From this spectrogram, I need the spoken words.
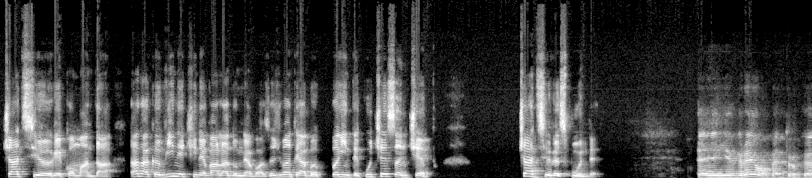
Ce ați uh, recomanda? Da, dacă vine cineva la dumneavoastră și vă întreabă, părinte, cu ce să încep? Ce ați răspunde? E greu pentru că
